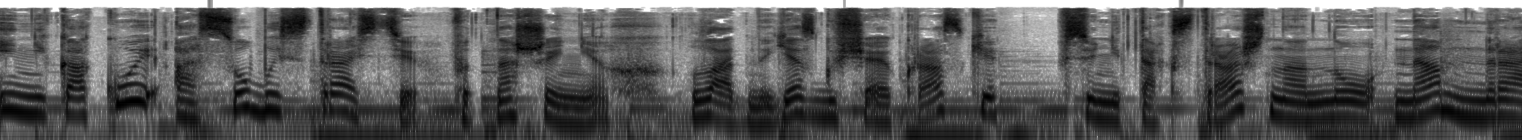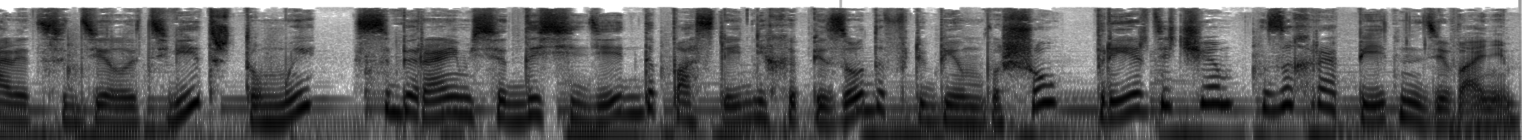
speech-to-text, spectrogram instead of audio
И никакой особой страсти в отношениях. Ладно, я сгущаю краски, все не так страшно, но нам нравится делать вид, что мы собираемся досидеть до последних эпизодов любимого шоу, прежде чем захрапеть на диване.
